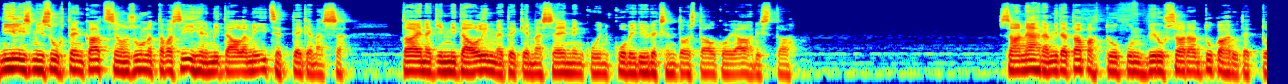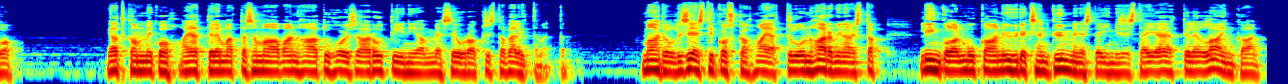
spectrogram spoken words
Nihilismin suhteen katse on suunnattava siihen, mitä olemme itse tekemässä, tai ainakin mitä olimme tekemässä ennen kuin COVID-19 alkoi ahdistaa. Saa nähdä, mitä tapahtuu, kun virus saadaan tukahdutettua. Jatkammeko ajattelematta samaa vanhaa tuhoisaa rutiiniamme seurauksista välittämättä? Mahdollisesti, koska ajattelu on harvinaista. Linkolan mukaan 90 ihmisestä ei ajattele lainkaan,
